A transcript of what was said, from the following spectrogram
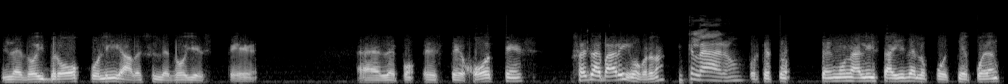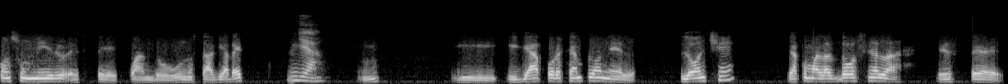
le doy brócoli, a veces le doy este, eh, le este, jotes, o sea, le varío, ¿verdad? Claro. Porque tengo una lista ahí de lo que pueden consumir este, cuando uno está diabético. Ya. ¿m? Y, y ya, por ejemplo, en el lonche, ya como a las 12, la, este,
